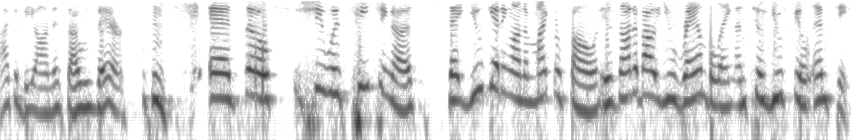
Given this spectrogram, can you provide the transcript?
I can be honest, I was there. and so she was teaching us that you getting on a microphone is not about you rambling until you feel empty.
